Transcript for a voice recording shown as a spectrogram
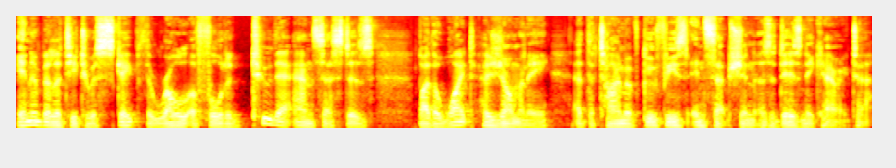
inability to escape the role afforded to their ancestors by the white hegemony at the time of Goofy's inception as a Disney character.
